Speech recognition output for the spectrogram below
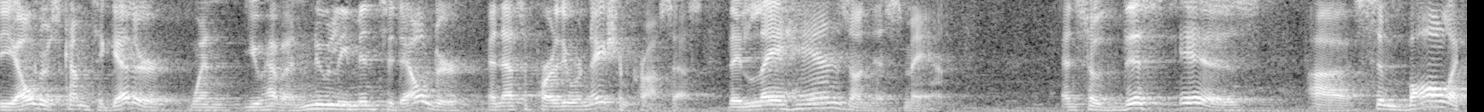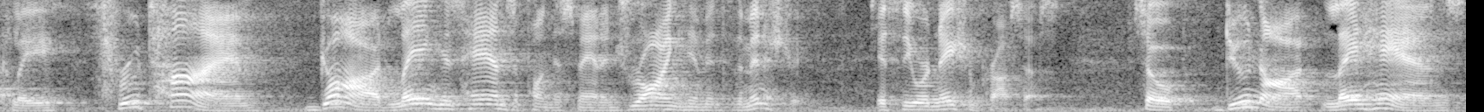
The elders come together when you have a newly minted elder, and that's a part of the ordination process. They lay hands on this man. And so this is uh, symbolically, through time, God laying his hands upon this man and drawing him into the ministry. It's the ordination process. So do not lay hands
